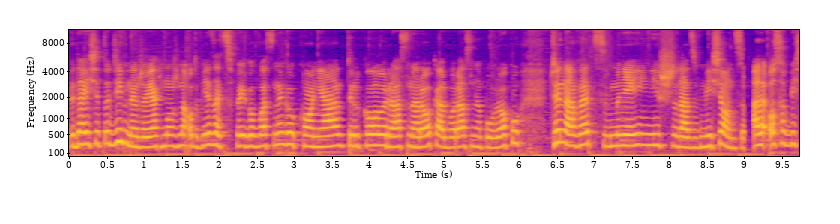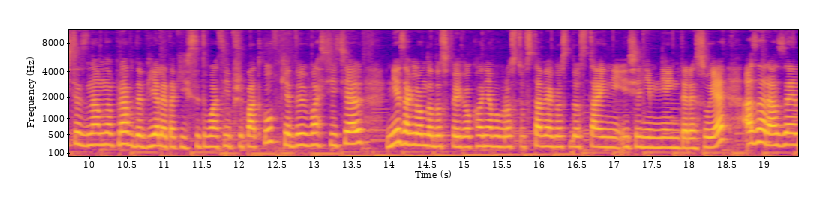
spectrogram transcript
wydaje się to dziwne, że jak można odwiedzać swojego własnego konia tylko raz na rok albo raz na pół roku, czy nawet mniej niż raz w miesiącu. Ale osobiście znam naprawdę wiele takich sytuacji i przypadków, kiedy właściciel nie zagląda do swojego konia, po prostu wstawia go do stajni i się nim nie interesuje, a zarazem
